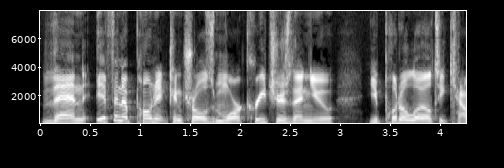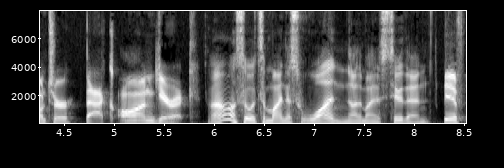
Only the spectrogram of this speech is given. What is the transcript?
Then, if an opponent controls more creatures than you, you put a loyalty counter back on Garrick. Oh, so it's a minus one, not a minus two then. If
